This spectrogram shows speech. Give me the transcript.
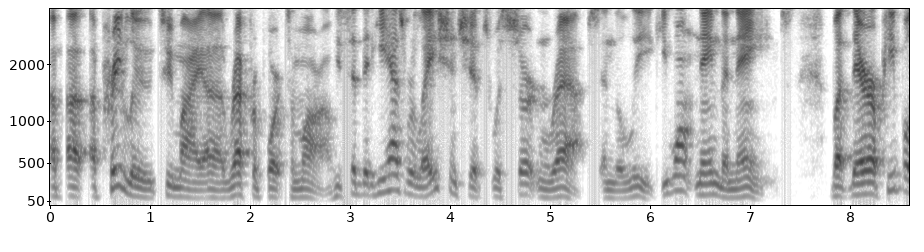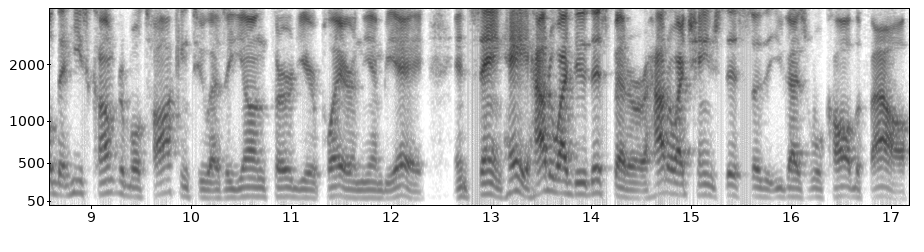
a, a, prelude to my uh, ref report tomorrow. He said that he has relationships with certain refs in the league. He won't name the names, but there are people that he's comfortable talking to as a young third year player in the NBA and saying, Hey, how do I do this better? Or how do I change this so that you guys will call the foul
